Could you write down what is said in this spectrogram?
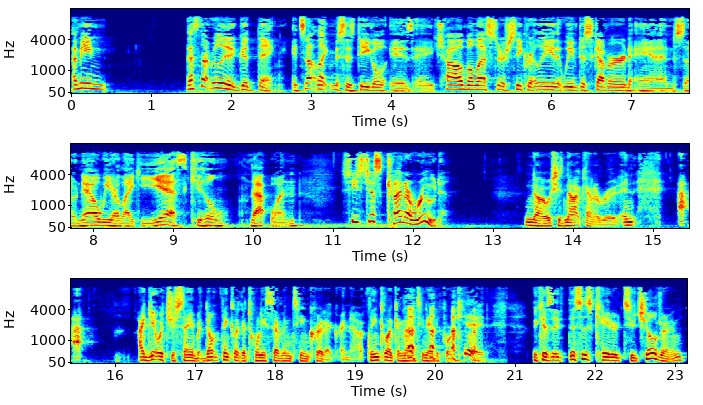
I mean, that's not really a good thing. It's not like Mrs. Deagle is a child molester secretly that we've discovered, and so now we are like, yes, kill that one. She's just kind of rude. No, she's not kind of rude. And I, I, I get what you're saying, but don't think like a 2017 critic right now. Think like a 1984 kid, because if this is catered to children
